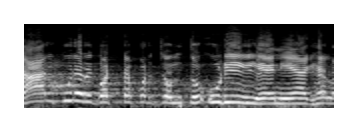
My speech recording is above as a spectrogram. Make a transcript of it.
তার কুরের গড়টা পর্যন্ত উড়িয়ে নিয়ে গেল।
